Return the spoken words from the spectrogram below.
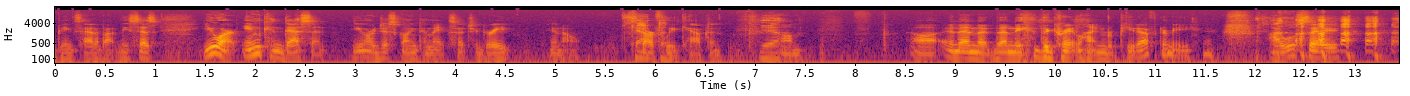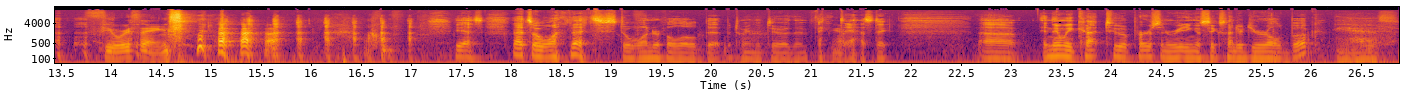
being sad about it. And he says, "You are incandescent. You are just going to make such a great you know Captain. Starfleet captain." yeah. Um, uh, and then the, then the, the great line, repeat after me. I will say fewer things. yes, that's a one. That's just a wonderful little bit between the two of them. Fantastic. Uh, and then we cut to a person reading a 600 year old book. yes.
